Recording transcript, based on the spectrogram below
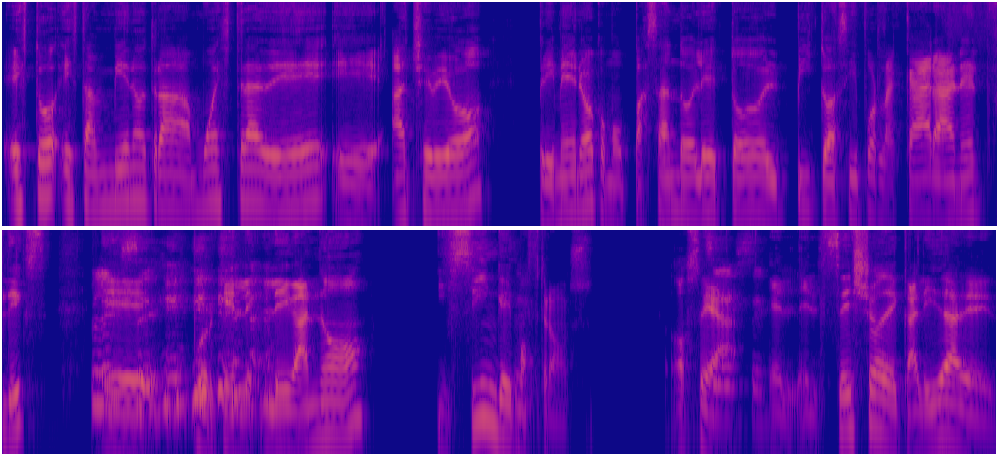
Esto es también otra muestra de HBO, eh, primero como pasándole todo el pito así por la cara a Netflix, eh, porque le, ganó y sin Game of Thrones. O sea, El, sello de calidad de,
